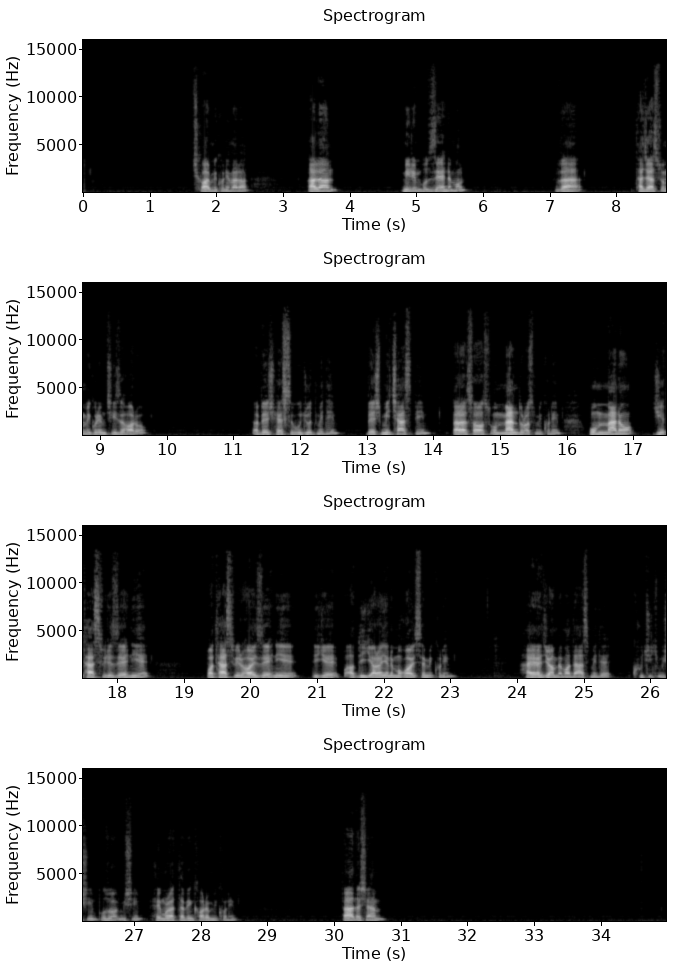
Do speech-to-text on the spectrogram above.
چیکار می‌کنیم الان؟ الان میریم با ذهنمون و تجسم می‌کنیم چیزها رو و بهش حس وجود میدیم بهش میچسبیم. بر اساس اون من درست می‌کنیم. اون منو یه تصویر ذهنیه. با تصویرهای ذهنی دیگه با دیگران یعنی مقایسه می‌کنیم. هیجان به ما دست میده. کوچیک میشیم بزرگ میشیم هی مرتب این کار رو می‌کنیم. بعدش هم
